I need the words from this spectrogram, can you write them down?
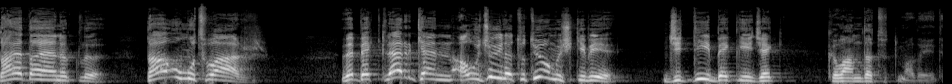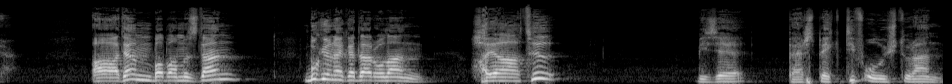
daha dayanıklı, daha umut var ve beklerken avucuyla tutuyormuş gibi ciddi bekleyecek kıvamda tutmalıydı. Adem babamızdan bugüne kadar olan hayatı bize perspektif oluşturan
